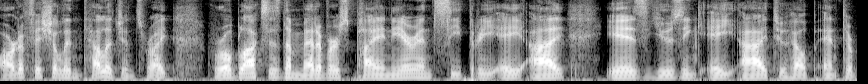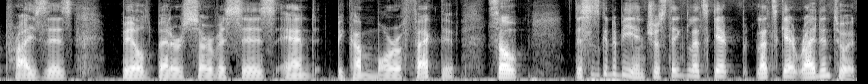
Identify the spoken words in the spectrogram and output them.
artificial intelligence, right? Roblox is the metaverse pioneer and C3AI is using AI to help enterprises build better services and become more effective. So this is going to be interesting. Let's get let's get right into it.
